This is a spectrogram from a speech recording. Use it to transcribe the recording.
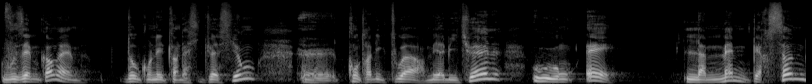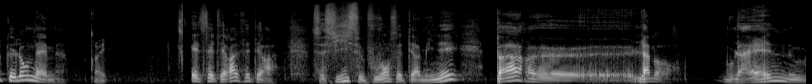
vous aime quand même. Donc on est dans la situation euh, contradictoire mais habituelle où on est la même personne que l'on aime. Etc., etc. Ceci se pouvant se terminer par euh, la mort, ou la haine, ou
